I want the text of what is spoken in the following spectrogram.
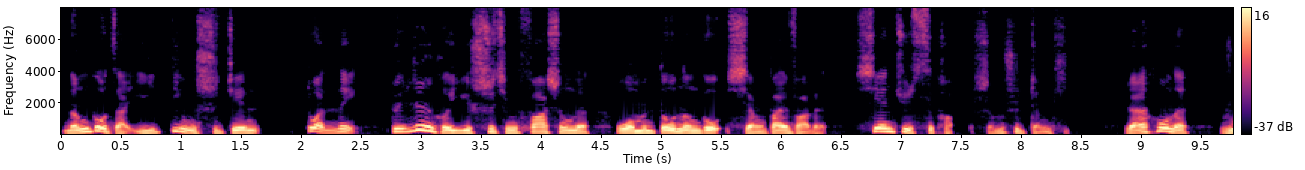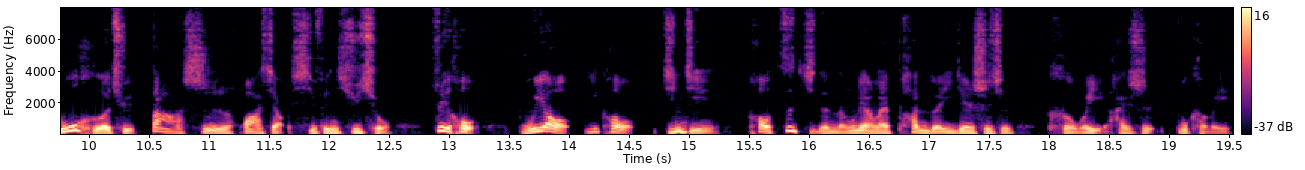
能够在一定时间段内对任何一个事情发生的，我们都能够想办法的先去思考什么是整体，然后呢，如何去大事化小、细分需求，最后不要依靠仅仅靠自己的能量来判断一件事情。可为还是不可为，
